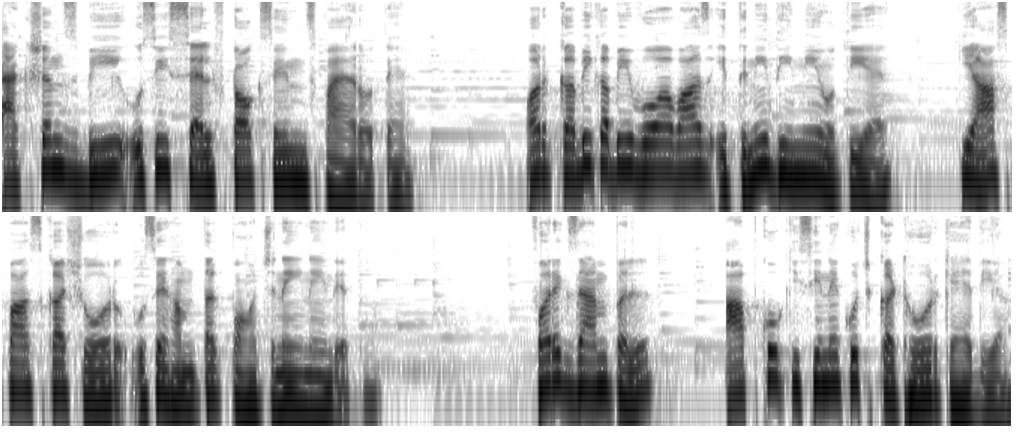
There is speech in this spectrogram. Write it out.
एक्शंस भी उसी सेल्फ टॉक से इंस्पायर होते हैं। और कभी कभी वो आवाज़ इतनी धीमी होती है कि आसपास का शोर उसे हम तक पहुँचने ही नहीं देता। फॉर एग्ज़ाम्पल आपको किसी ने कुछ कठोर कह दिया।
